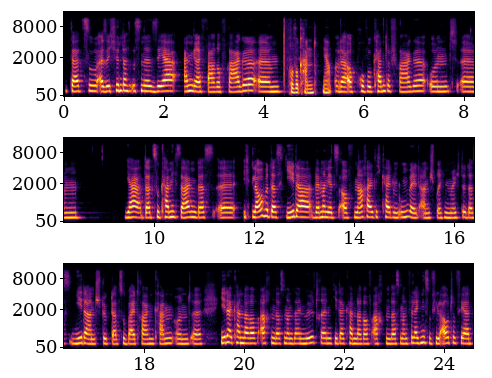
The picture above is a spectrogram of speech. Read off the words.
dazu, also ich finde, das ist eine sehr angreifbare Frage. Ähm, Provokant, ja. Oder auch provokante Frage. Und ähm, ja, dazu kann ich sagen, dass äh, ich glaube, dass jeder, wenn man jetzt auf Nachhaltigkeit und Umwelt ansprechen möchte, dass jeder ein Stück dazu beitragen kann. Und äh, jeder kann darauf achten, dass man seinen Müll trennt, jeder kann darauf achten, dass man vielleicht nicht so viel Auto fährt.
